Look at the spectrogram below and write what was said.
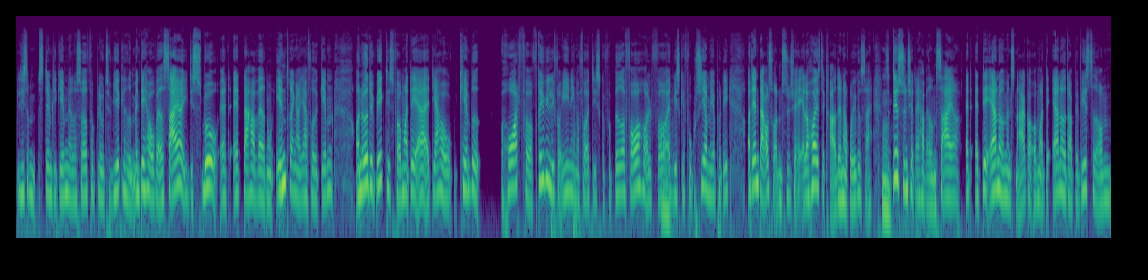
ligesom stemt igennem eller sørget for blev til virkelighed. Men det har jo været sejre i de små, at, at der har været nogle ændringer, jeg har fået igennem. Og noget af det vigtigste for mig, det er, at jeg har jo kæmpet hårdt for frivillige foreninger, for at de skal få bedre forhold, for ja. at vi skal fokusere mere på det. Og den dagsorden, synes jeg i allerhøjeste grad, den har rykket sig. Mm. Så det synes jeg, der har været en sejr, at, at det er noget, man snakker om, og det er noget, der er bevidsthed om.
